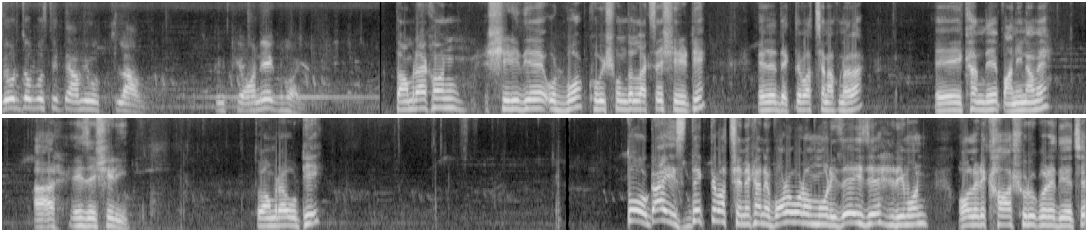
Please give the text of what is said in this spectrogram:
জোর জবস্তিতে আমি উঠলাম। উঠে অনেক ভয়। তো আমরা এখন সিঁড়ি দিয়ে উঠবো। খুবই সুন্দর লাগছে সিঁড়িটি। এই যে দেখতে পাচ্ছেন আপনারা। এইখান দিয়ে পানি নামে, আর এই যে সিঁড়ি। তো আমরা উঠি। তো গাইস দেখতে পাচ্ছেন এখানে বড় বড় মরিচ, এই যে রিমন অলরেডি খাওয়া শুরু করে দিয়েছে।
